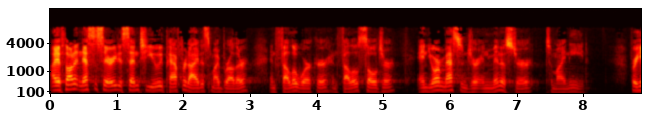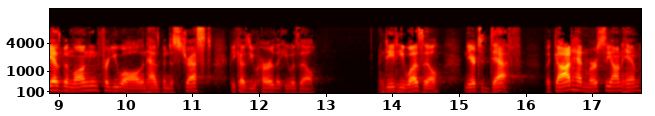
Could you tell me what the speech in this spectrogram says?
I have thought it necessary to send to you Epaphroditus, my brother, and fellow worker, and fellow soldier, and your messenger and minister to my need for he has been longing for you all and has been distressed because you heard that he was ill. Indeed, he was ill, near to death. But God had mercy on him,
